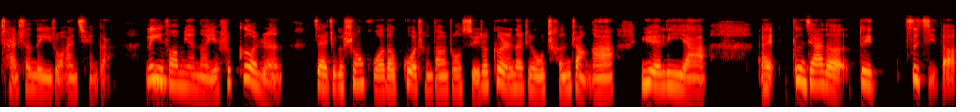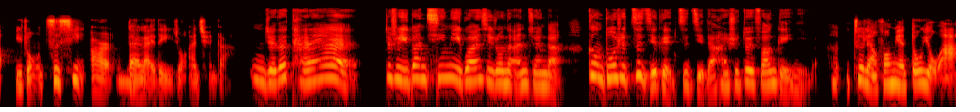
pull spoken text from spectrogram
产生的一种安全感。另一方面呢，也是个人。在这个生活的过程当中，随着个人的这种成长啊、阅历呀，哎，更加的对自己的一种自信而带来的一种安全感。你觉得谈恋爱就是一段亲密关系中的安全感，更多是自己给自己的，还是对方给你的？这两方面都有啊。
